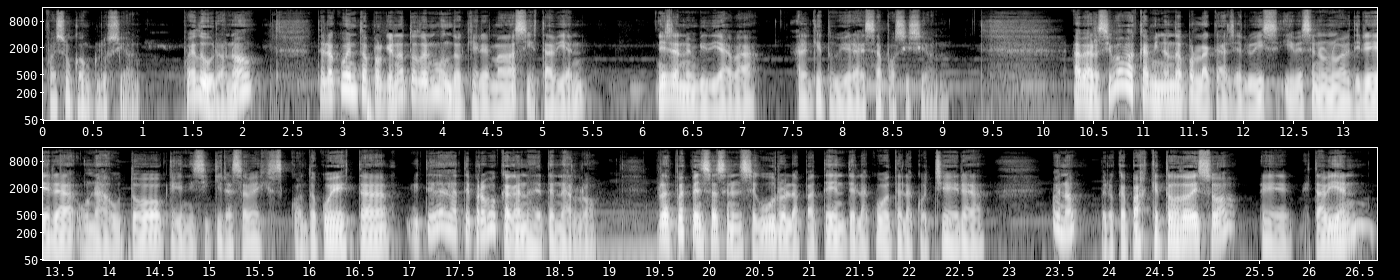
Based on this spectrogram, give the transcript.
fue su conclusión. Fue duro, ¿no? Te lo cuento porque no todo el mundo quiere más y está bien. Ella no envidiaba al que tuviera esa posición. A ver, si vos vas caminando por la calle, Luis, y ves en una vidriera un auto que ni siquiera sabes cuánto cuesta, y te da, te provoca ganas de tenerlo. Pero después pensás en el seguro, la patente, la cuota, la cochera, bueno, pero capaz que todo eso eh, está bien,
